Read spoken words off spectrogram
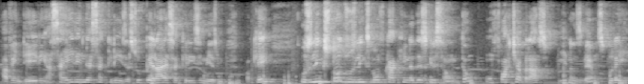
a venderem, a saírem dessa crise, a superar essa crise mesmo, ok? Os links, todos os links vão ficar aqui na descrição. Então, um forte abraço e nos vemos por aí.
